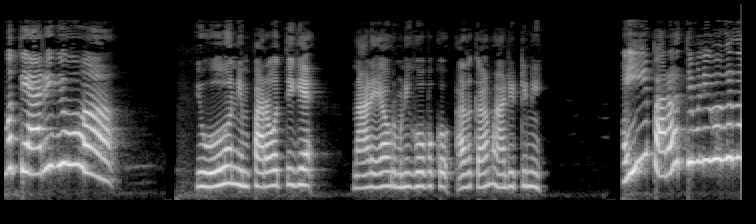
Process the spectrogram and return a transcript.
ಮತ್ತೆ ಯಾರಿಗೂ ಇವು ನಿಮ್ಮ ಪಾರ್ವತಿಗೆ. ನಾಳೆ ಅವ್ರ ಮನೆಗೆ ಹೋಗ್ಬೇಕು. ಅದಕ್ಕೆ ಮಾಡಿಟ್ಟಿನಿ. ಅಯ್ಯ ಪಾರ್ವತಿ ಮನೆಗೆ ಹೋಗೋಣ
